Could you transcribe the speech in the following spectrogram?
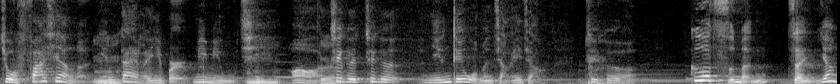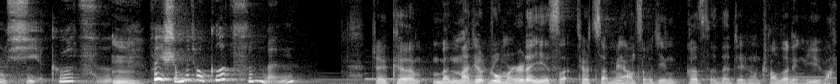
就发现了您带了一本《秘密武器》啊，这个这个，您给我们讲一讲这个歌词门怎样写歌词？嗯，为什么叫歌词门？这个门嘛，就入门的意思，就是怎么样走进歌词的这种创作领域吧。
